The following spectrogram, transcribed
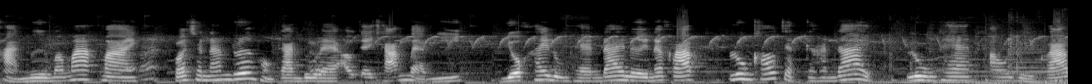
ผ่านมือมามากมาย เพราะฉะนั้นเรื่องของการดูแลเอาใจช้างแบบนี้ ยกให้ลุงแทนได้เลยนะครับ ลุงเขาจัดการได้ ลุงแทนเอาอยู่ครับ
